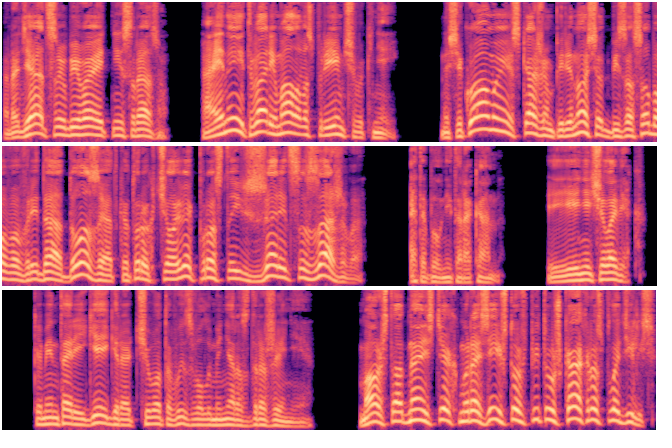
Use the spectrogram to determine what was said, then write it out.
«Радиация убивает не сразу, а иные твари мало восприимчивы к ней. Насекомые, скажем, переносят без особого вреда дозы, от которых человек просто изжарится заживо. Это был не таракан. И не человек. Комментарий Гейгера от чего-то вызвал у меня раздражение. «Может, одна из тех мразей, что в петушках расплодились?»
